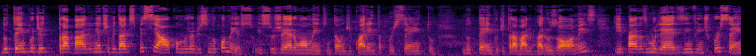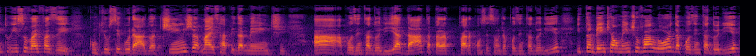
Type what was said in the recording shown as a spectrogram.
do tempo de trabalho em atividade especial, como eu já disse no começo. Isso gera um aumento, então, de 40% no tempo de trabalho para os homens e para as mulheres em 20%. Isso vai fazer com que o segurado atinja mais rapidamente a aposentadoria, a data para, para concessão de aposentadoria e também que aumente o valor da aposentadoria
